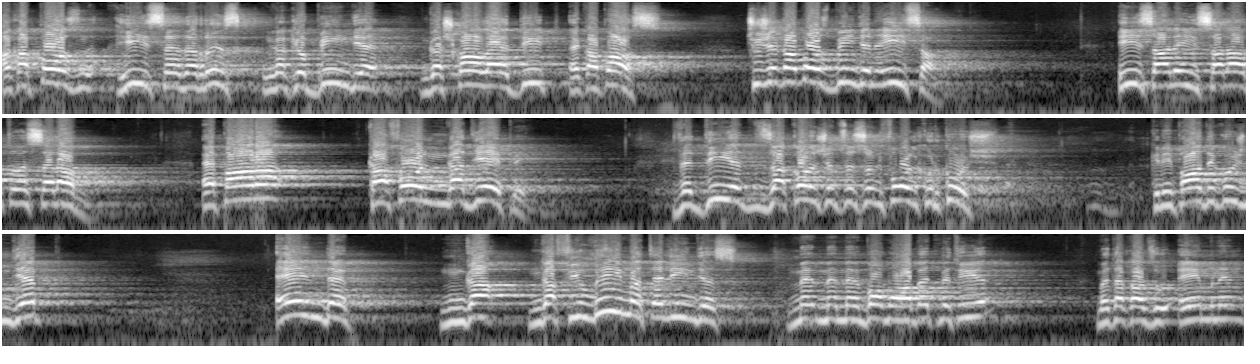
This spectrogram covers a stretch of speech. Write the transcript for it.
A ka pas hise dhe rizk nga kjo bindje nga shkalla e dytë e ka pas. Qysh e ka pas bindjen Isa? Isa alejhi salatu ve selam e para ka fol nga djepi dhe dihet zakonshëm se s'un fol kur kush kini pa dikush në djep ende nga, nga fillimet e lindjes me, me, me bo muhabet me tyje me ta kalzu emnin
